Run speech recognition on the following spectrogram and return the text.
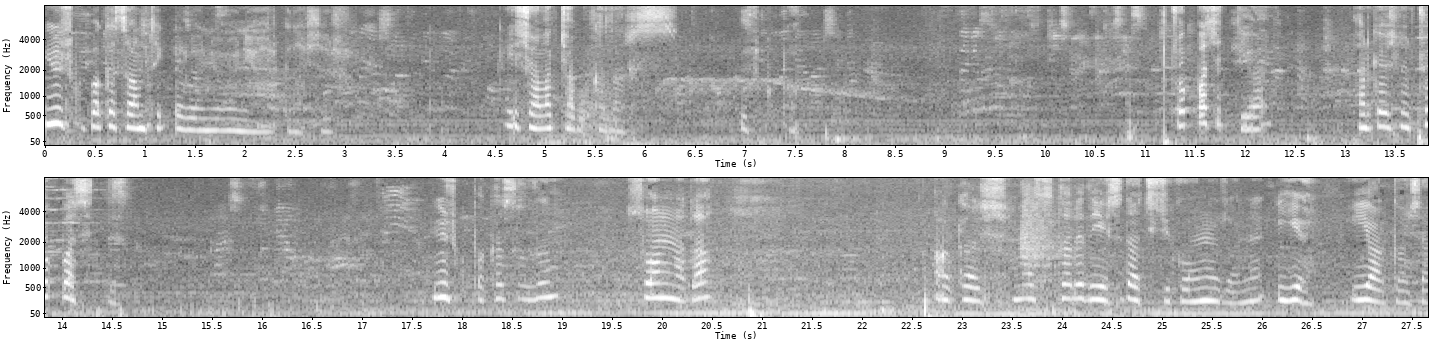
100 kupa kasam tekrar oynuyor oynuyor arkadaşlar. İnşallah çabuk kazarız. 100 kupa. Çok basitti ya. Arkadaşlar çok basitti. 100 kupa kasalım. Sonra da arkadaşlar Star hediyesi de açacak onun üzerine. İyi. İyi arkadaşlar.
